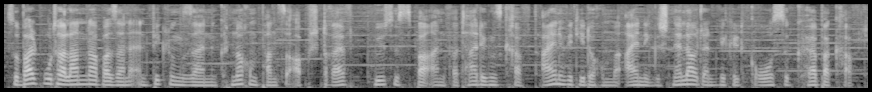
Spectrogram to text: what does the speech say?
Sobald Brutalanda bei seiner Entwicklung seinen Knochenpanzer abstreift, büßt es zwar an Verteidigungskraft ein, wird jedoch um einiges schneller und entwickelt große Körperkraft.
